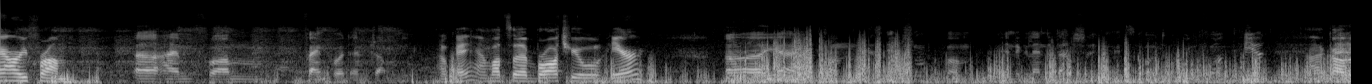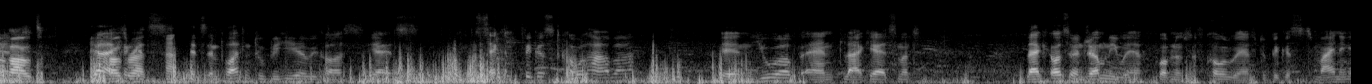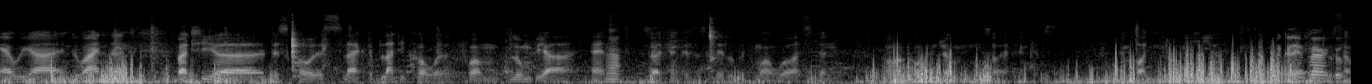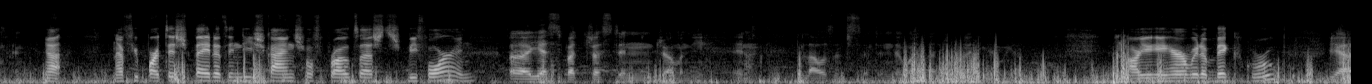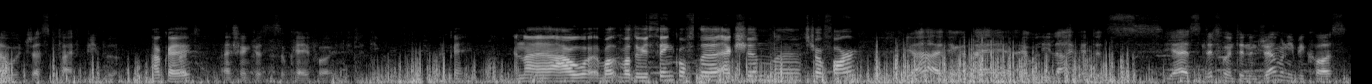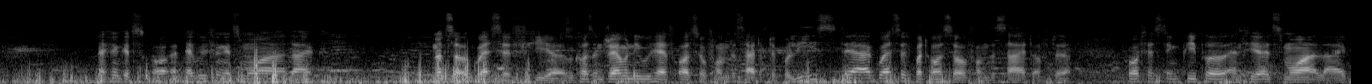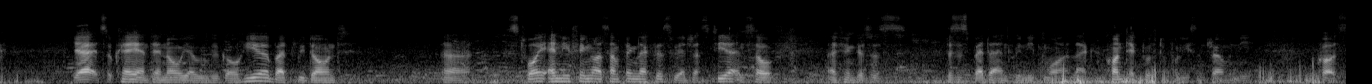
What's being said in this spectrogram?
Where are you from? Uh, I'm from Frankfurt in Germany. Okay, and what uh, brought you here? Uh, yeah, from this action from Ende Gelände Dutch. I think it's called Grünfront here. Uh, Road. Yeah, I think it's, Yeah. it's important to be here because yeah, it's the second biggest coal harbor in Europe, and like yeah, it's not like also in Germany we have problems with coal. We have the biggest mining area in the Rhineland, but here this coal is like the bloody coal from Colombia, and Yeah. so I think this is a little bit more worse than our coal in Germany. So I think it's important to be here. Okay, very good. Something. Yeah. And have you participated in these kinds of protests before? In Uh, yes, but just in Germany, in the Lausitz and in the Rhineland mining area. and are you here with a big group? Yeah, with just five people. Okay. But I think this is okay for Infinity. Okay. And uh, how? What, what do you think of the action uh, so far? Yeah, I think I, I really like it. It's yeah, it's different than in Germany because I think it's uh, everything. It's more like not so aggressive here because in Germany we have also from the side of the police they are aggressive, but also from the side of the protesting people. And here it's more like yeah, it's okay, and they know yeah we will go here, but we don't uh, destroy anything or something like this. We are just here, and so I think this is this is better, and we need more like contact with the police in Germany because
